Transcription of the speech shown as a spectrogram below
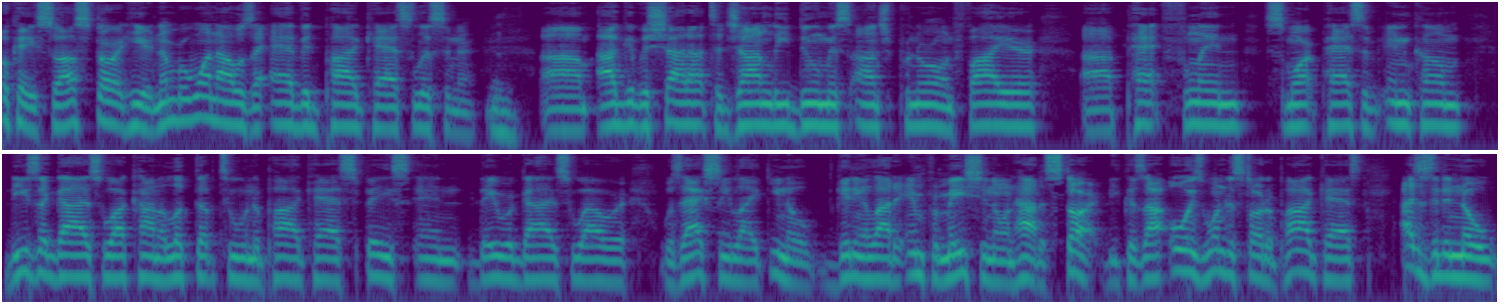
okay, so I'll start here. Number one, I was an avid podcast listener. Mm. Um, I'll give a shout out to John Lee Dumas, Entrepreneur on Fire, uh, Pat Flynn, Smart Passive Income. These are guys who I kind of looked up to in the podcast space, and they were guys who I were was actually like, you know, getting a lot of information on how to start because I always wanted to start a podcast. I just didn't know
